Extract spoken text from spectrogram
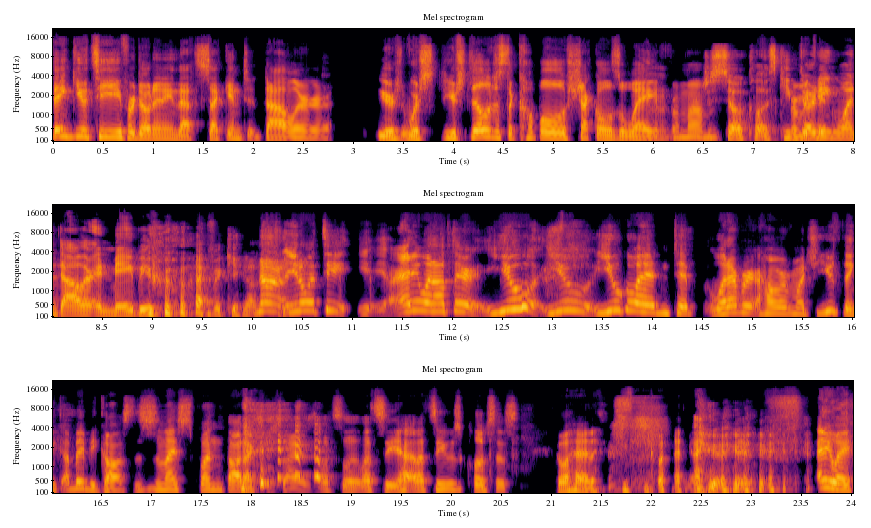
Thank you, T, for donating that second dollar. You're we're you're still just a couple shekels away Mm, from um. Just so close. Keep from a kid. donating one dollar, and maybe we'll have a kid on no, no, you know what, T? Anyone out there, you you you go ahead and tip whatever, however much you think a baby costs. This is a nice, fun thought exercise. let's uh, let's see how, let's see who's closest. Go ahead. Go ahead. anyway,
